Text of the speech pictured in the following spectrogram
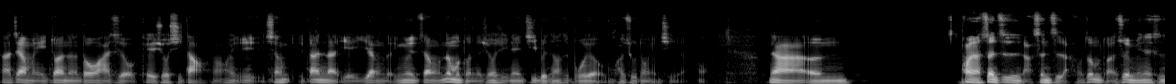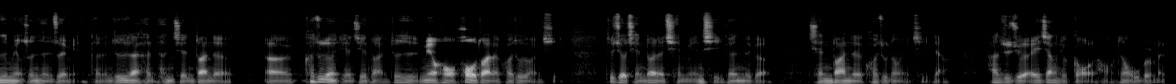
那这样每一段呢都还是有可以休息到，然后也相当然也一样的，因为这样那么短的休息内基本上是不会有快速动眼期的哦。那嗯，好像甚至啊甚至啊这么短睡眠内甚至没有深层睡眠，可能就是在很很前段的呃快速动眼期的阶段，就是没有后后段的快速动眼期。就只有前段的浅眠期跟这个前段的快速动眼期这样，他就觉得哎、这样就够了哈，这种 Uberman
